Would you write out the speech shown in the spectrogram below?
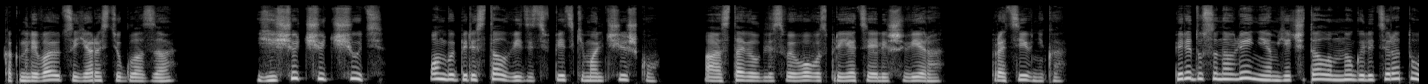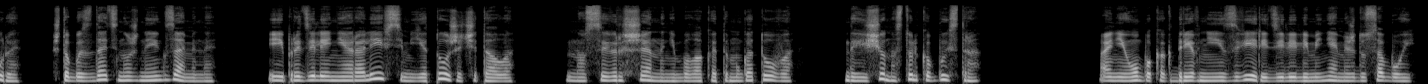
как наливаются яростью глаза. Еще чуть-чуть он бы перестал видеть в Петьке мальчишку, а оставил для своего восприятия лишь Вера, противника. Перед усыновлением я читала много литературы, чтобы сдать нужные экзамены, и про деление ролей в семье тоже читала, но совершенно не была к этому готова, да еще настолько быстро. Они оба, как древние звери, делили меня между собой.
